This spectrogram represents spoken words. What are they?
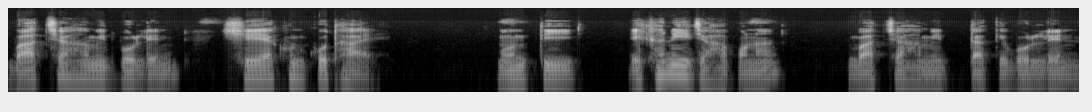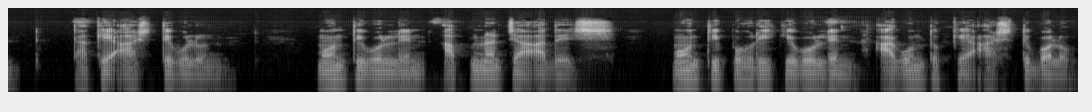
বাদশাহ হামিদ বললেন, সে এখন কোথায়? মন্ত্রী, এখানেই জাহাপনা বাদশাহ হামিদ তাকে বললেন, তাকে আসতে বলুন। মন্ত্রী বললেন, আপনার যা আদেশ। মন্ত্রী প্রহরীকে বললেন, আগন্তককে আসতে বলো।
